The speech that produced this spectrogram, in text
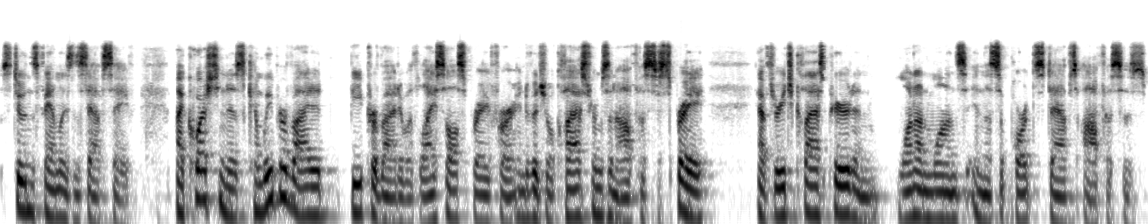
students, families, and staff safe. My question is, can we provided, be provided with Lysol spray for our individual classrooms and office to spray after each class period and one-on-ones in the support staff's offices?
